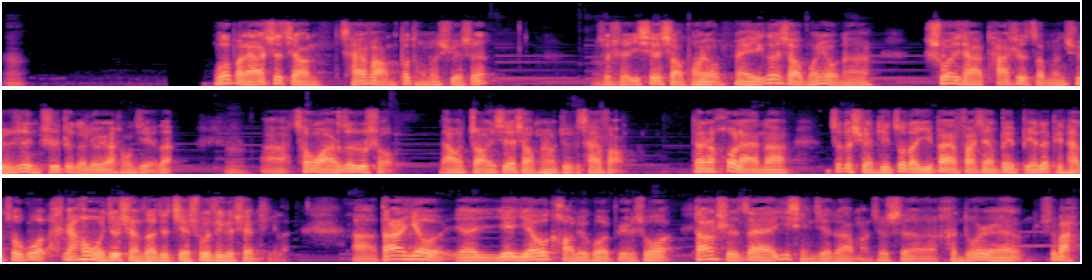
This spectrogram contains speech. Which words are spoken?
嗯，我本来是想采访不同的学生，就是一些小朋友，每一个小朋友呢说一下他是怎么去认知这个六一儿童节的，嗯，啊，从我儿子入手，然后找一些小朋友去采访。但是后来呢，这个选题做到一半，发现被别的平台做过了，然后我就选择就结束这个选题了，啊，当然也有也也也有考虑过，比如说当时在疫情阶段嘛，就是很多人是吧，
